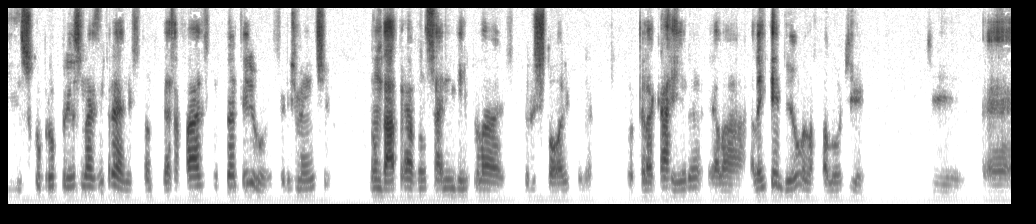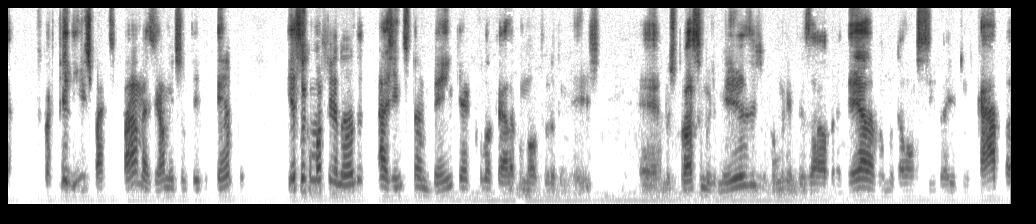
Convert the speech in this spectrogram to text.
E isso cobrou preço nas entregas, tanto dessa fase quanto da anterior. Infelizmente, não dá para avançar ninguém pela, pelo histórico, né? ou pela carreira. Ela, ela entendeu, ela falou que, que é, ficou feliz de participar, mas realmente não teve tempo. E assim como a Fernanda, a gente também quer colocar ela como autora do mês. É, nos próximos meses, vamos revisar a obra dela, vamos dar um auxílio aí de capa,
